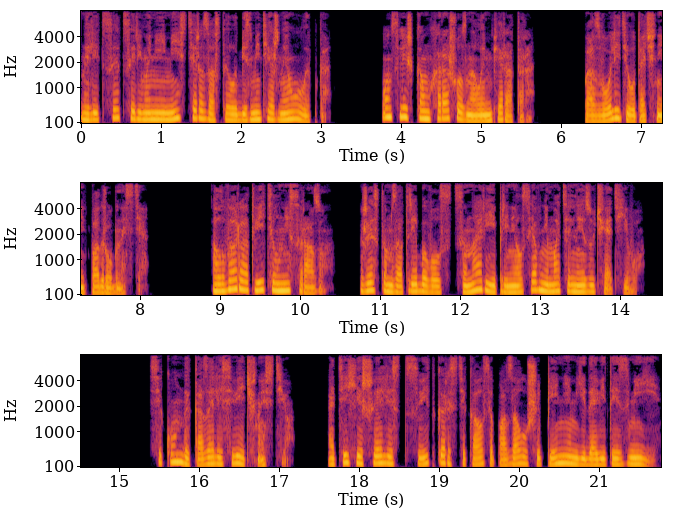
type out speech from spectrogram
На лице церемонии мейстера застыла безмятежная улыбка. Он слишком хорошо знал императора. «Позволите уточнить подробности?» Алвара ответил не сразу. Жестом затребовал сценарий и принялся внимательно изучать его. Секунды казались вечностью, а тихий шелест свитка растекался по залу шипением ядовитой змеи.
